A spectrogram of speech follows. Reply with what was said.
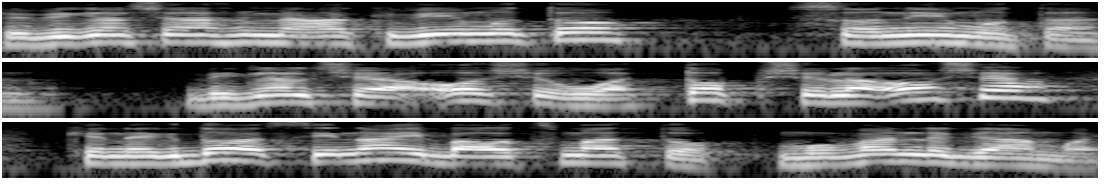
ובגלל שאנחנו מעכבים אותו, שונאים אותנו. בגלל שהאושר הוא ה top של האושר, כנגדו השנאה היא בעוצמת top, מובן לגמרי.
